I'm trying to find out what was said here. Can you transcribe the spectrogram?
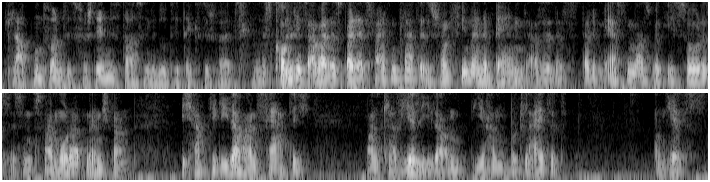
klappen und vor allem das Verständnis da sein, wenn du die Texte schreibst. Ne? Das kommt jetzt aber, das bei der zweiten Platte ist schon viel mehr eine Band. Also das, bei dem ersten war es wirklich so, das ist in zwei Monaten entstanden. Ich habe, die Lieder waren fertig, waren Klavierlieder und die haben begleitet. Und jetzt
